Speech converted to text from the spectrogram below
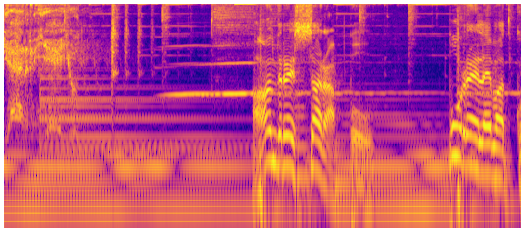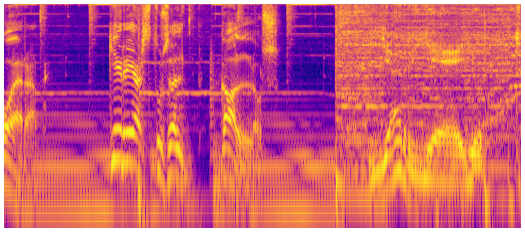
järjejutt. Andres Sarapuu, purelevad koerad, kirjastuselt Kallus. järjejutt.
